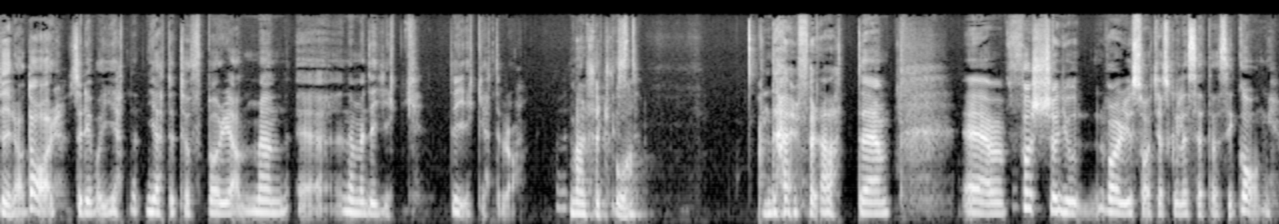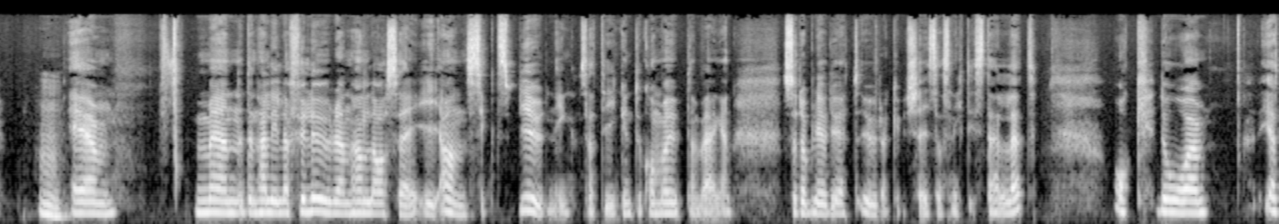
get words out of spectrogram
fyra dagar. Så det var jätte, jättetuff början. Men, eh, nej, men det, gick, det gick jättebra. Varför två? faktiskt. Därför att eh, eh, först så var det ju så att jag skulle sättas igång. Mm. Men den här lilla filuren han la sig i ansiktsbjudning så att det gick inte att komma ut den vägen. Så då blev det ett urakut kejsarsnitt istället. Och då, jag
